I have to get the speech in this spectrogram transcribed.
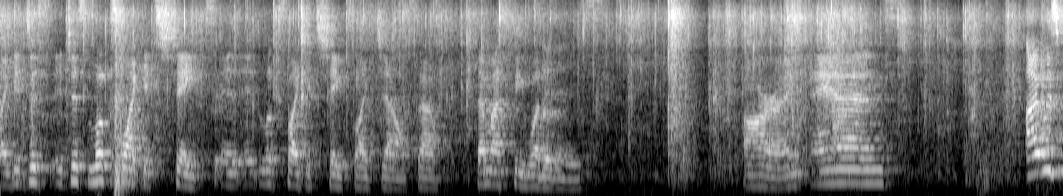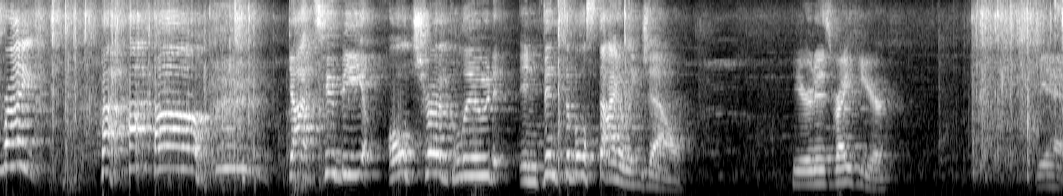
Like it just it just looks like it's shaped. It, it looks like it's shaped like gel, so that must be what it is. Alright, and I was right! Got2b ultra glued invincible styling gel. Here it is right here. Yeah.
